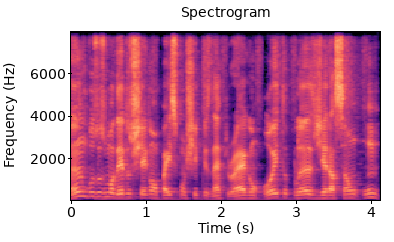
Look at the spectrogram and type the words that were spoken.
Ambos os modelos chegam ao país com chip Snapdragon 8 Plus geração 1,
